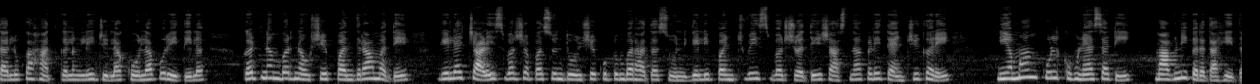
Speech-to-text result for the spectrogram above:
तालुका हातकलंगले जिल्हा कोल्हापूर येथील गट नंबर नऊशे पंधरामध्ये गेल्या चाळीस वर्षापासून दोनशे कुटुंब राहत असून गेली पंचवीस वर्ष ते शासनाकडे त्यांची घरे नियमांकुल होण्यासाठी मागणी करत आहेत.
